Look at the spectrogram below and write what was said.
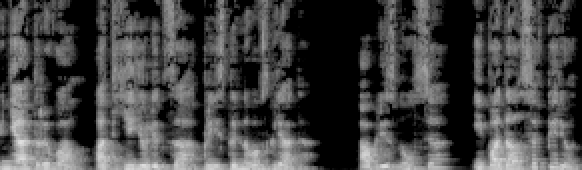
не отрывал от ее лица пристального взгляда, облизнулся и подался вперед.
